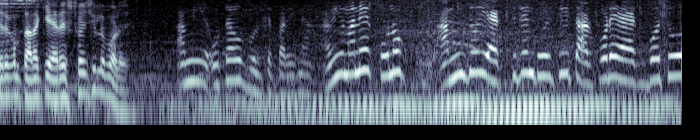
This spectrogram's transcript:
এরকম তারা কি অ্যারেস্ট হয়েছিল পরে? আমি ওটাও বলতে পারি না। আমি মানে কোনো আমি যে ওই অ্যাক্সিডেন্ট হয়েছি তারপরে এক বছর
